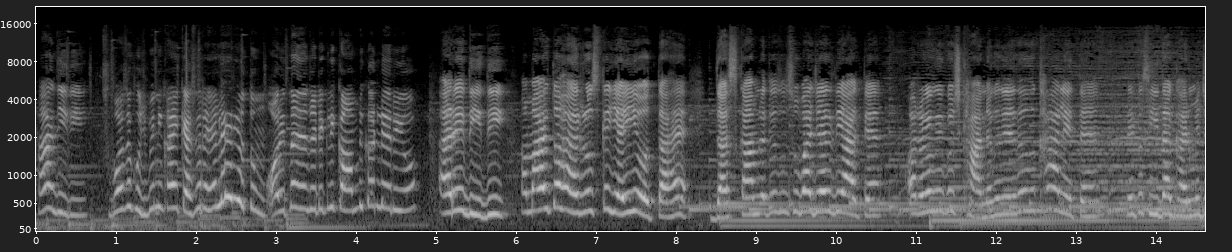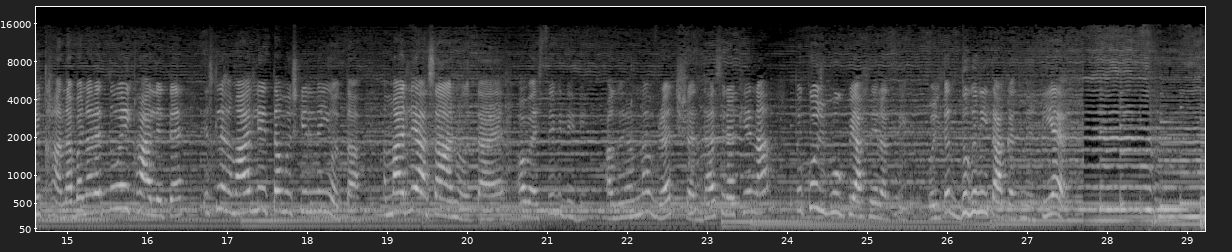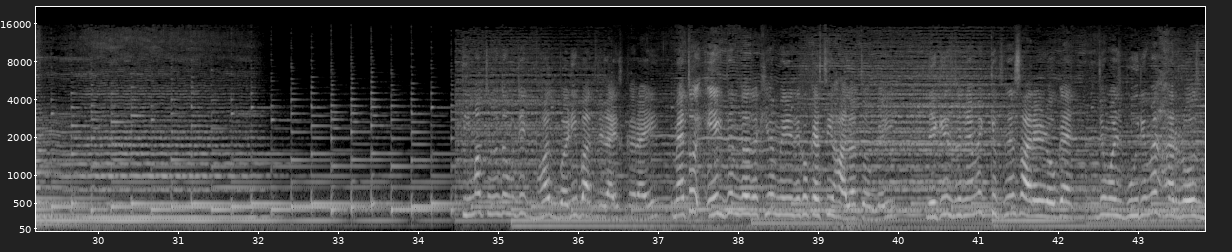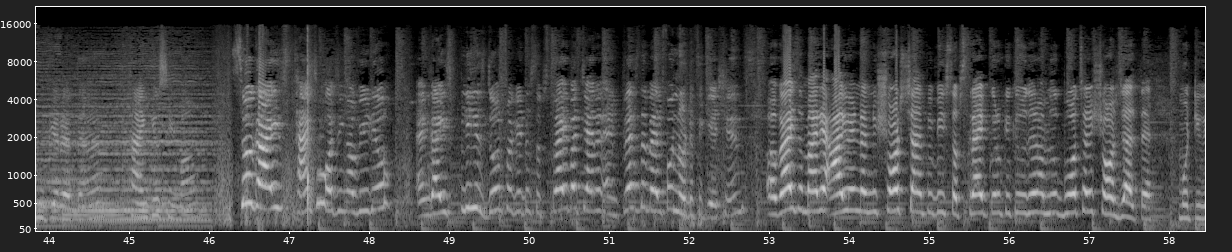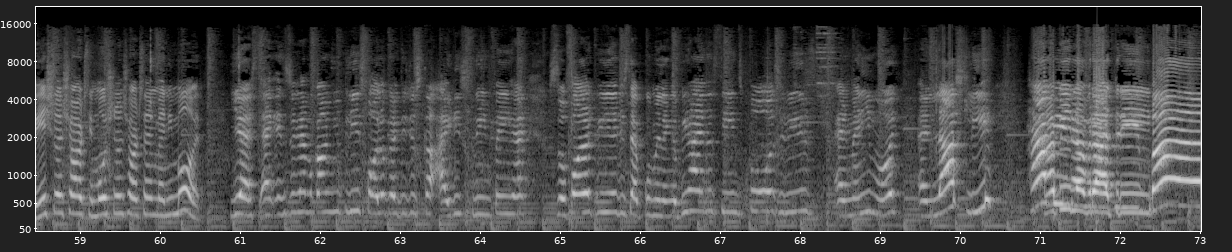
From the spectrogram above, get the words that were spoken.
हाँ दीदी। सुबह से कुछ भी नहीं खाए कैसे रह ले रही हो तुम? और इतना एनर्जेटिकली काम भी कर ले रही हो? अरे दीदी हमारे तो हर रोज का यही होता है। दस काम रहते हैं तो सुबह जल्दी आते हैं और अगर कोई कुछ खाने को दे देता तो खा लेते हैं। नहीं तो सीधा घर में जो खाना बना रहता है वही खा लेते हैं। इसलिए हमारे लिए इतना मुश्किल नहीं होता। हमारे लिए आसान होता है। और वैसे भी दीदी, अगर हम ना व्रत श्रद्धा से रखे ना तो कुछ भूख प्यास नहीं लगती। उल्टा दुगनी ताकत मिलती है। सीमा, तूने तो मुझे एक बहुत बड़ी बात रियलाइज़ कराई। मैं तो एक दिन व्रत रखी मेरी देखो कैसी हालत हो गई। लेकिन इस दुनिया में कितने सारे लोग हैं जो मजबूरी में हर रोज भूखे रहते हैं। Thank you Seema so guys thanks for watching our video and guys please don't forget to subscribe our channel and press the bell for notifications और गाइज़ हमारे आई एंड अन्य शॉर्ट्स चैनल पे भी सब्सक्राइब करो, क्योंकि उधर हम लोग बहुत सारे शॉर्ट्स डालते हैं। Motivational shorts emotional shorts and many more yes and Instagram account भी प्लीज़ फॉलो कर दीजिए उसका आईडी स्क्रीन पे ही है। सो फॉलो कीजिए जिससे आपको मिलेंगे behind the scenes post reels and many more and lastly happy Navratri bye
